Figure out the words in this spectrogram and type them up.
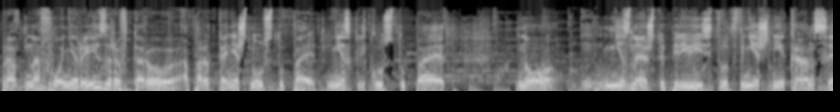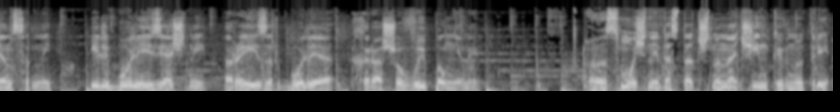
Правда, на фоне Razer второго аппарат, конечно, уступает. Несколько уступает, но не знаю, что перевесит. Вот внешний экран сенсорный или более изящный Razer, более хорошо выполненный, э, с мощной достаточно начинкой внутри.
